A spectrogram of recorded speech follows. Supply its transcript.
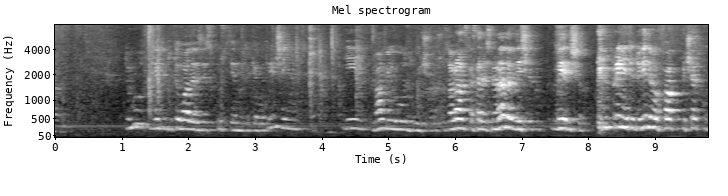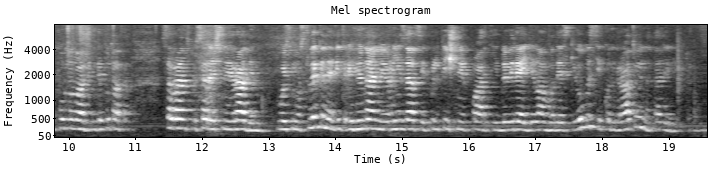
ради. Тому ми підготували в зв'язку з цим таке от рішення і вам його озвучую. Що Самаранська селищна рада вирішила- прийняти до відома факт початку повноважень депутата Савранської селищної ради 8 скликання від регіональної організації політичної партії «Довіряй ділам в Одеській області Кондратової Наталії Вікторовни.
